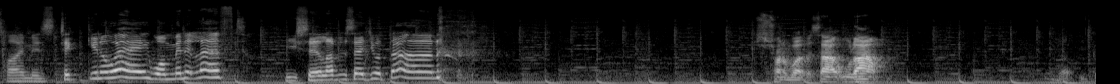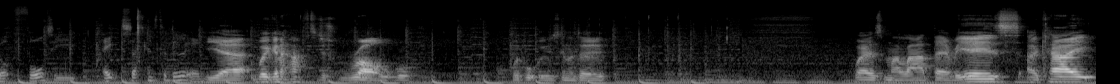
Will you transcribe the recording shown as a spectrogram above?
Time is ticking away. One minute left. You still haven't said you're done. just trying to work this out all out. well, you've got 48 seconds to do it in. Yeah, we're gonna have to just roll with what we was gonna do. Where's my lad? There he is. Okay.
